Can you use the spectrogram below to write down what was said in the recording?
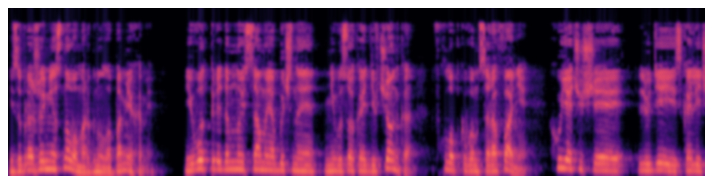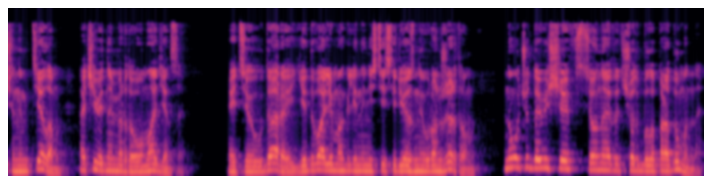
Изображение снова моргнуло помехами. И вот передо мной самая обычная невысокая девчонка в хлопковом сарафане, хуячущая людей искалеченным телом, очевидно мертвого младенца. Эти удары едва ли могли нанести серьезный урон жертвам, но у чудовища все на этот счет было продумано.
